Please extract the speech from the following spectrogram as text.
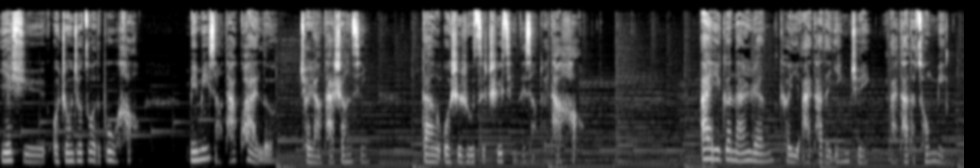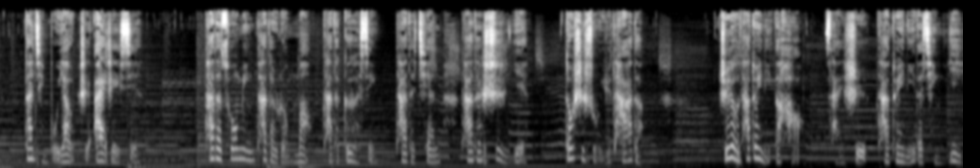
也许我终究做的不好，明明想他快乐，却让他伤心。但我是如此痴情的想对他好。爱一个男人，可以爱他的英俊，爱他的聪明，但请不要只爱这些。他的聪明，他的容貌，他的个性，他的钱，他的事业，都是属于他的。只有他对你的好，才是他对你的情谊。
